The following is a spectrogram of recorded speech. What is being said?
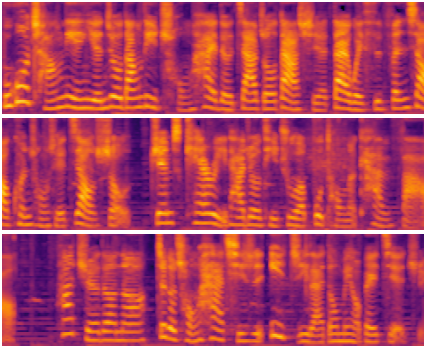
不过，常年研究当地虫害的加州大学戴维斯分校昆虫学教授 James Carey 他就提出了不同的看法哦。他觉得呢，这个虫害其实一直以来都没有被解决，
